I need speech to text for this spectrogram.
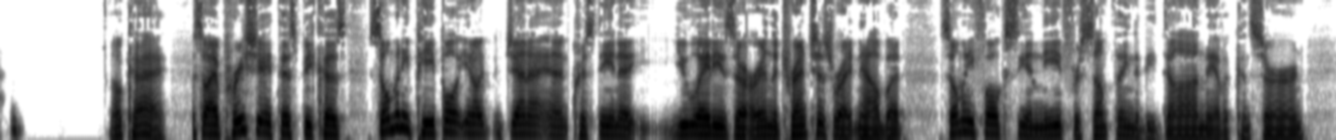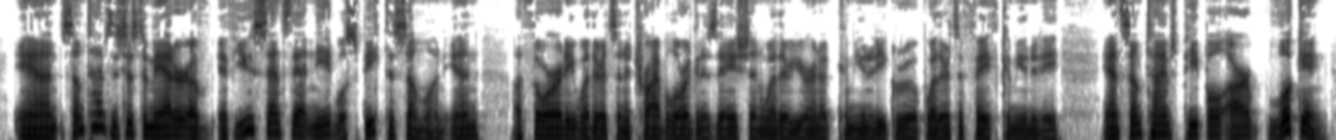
Okay. So I appreciate this because so many people, you know, Jennah and Kristina, you ladies are in the trenches right now, but so many folks see a need for something to be done. They have a concern. And sometimes it's just a matter of if you sense that need, we'll speak to someone in authority, whether it's in a tribal organization, whether you're in a community group, whether it's a faith community. And sometimes people are looking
